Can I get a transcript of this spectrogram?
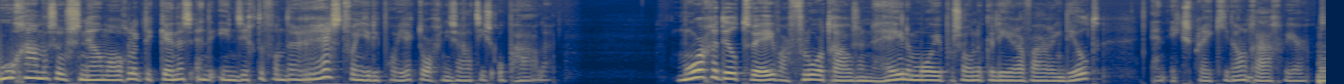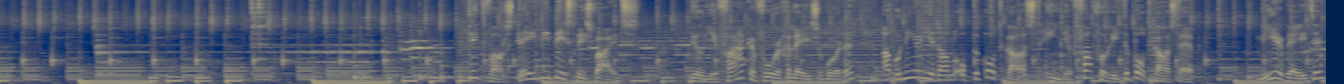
hoe gaan we zo snel mogelijk de kennis en de inzichten van de rest van jullie projectorganisaties ophalen? Morgen deel 2, waar Floor trouwens een hele mooie persoonlijke leerervaring deelt. En ik spreek je dan graag weer. Dit was Daily Business Bites. Wil je vaker voorgelezen worden? Abonneer je dan op de podcast in je favoriete podcast-app. Meer weten?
